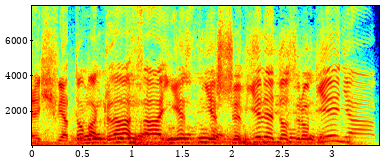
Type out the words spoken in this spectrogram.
e, światowa klasa, jest jeszcze wiele do zrobienia.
